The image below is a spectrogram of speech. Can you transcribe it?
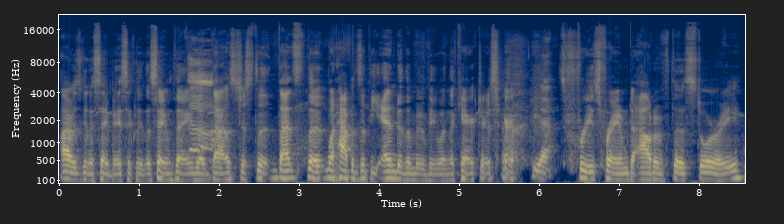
I was gonna say basically the same thing. That Ah. that was just the that's the what happens at the end of the movie when the characters are yeah. freeze framed out of the story.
